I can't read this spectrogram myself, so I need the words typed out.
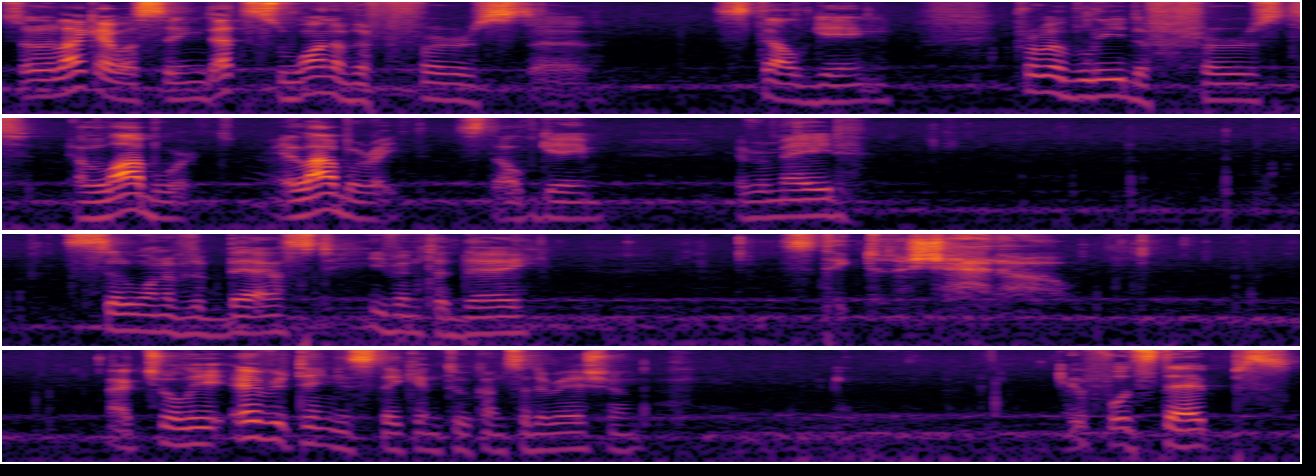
So like I was saying, that's one of the first uh, stealth game, probably the first elaborate, elaborate stealth game ever made. Still one of the best, even today. Stick to. Actually, everything is taken into consideration. Your footsteps,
